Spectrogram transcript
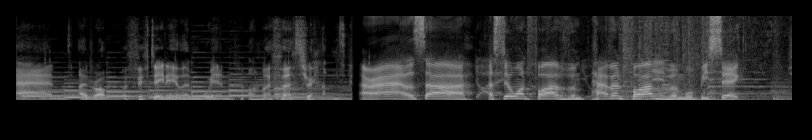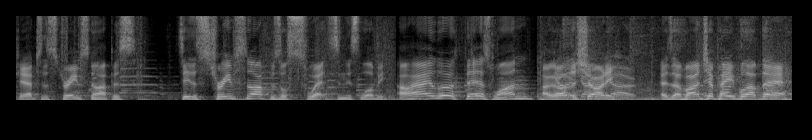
And I drop a 15 elim win on my first round. All right, let's uh, I still want five of them. Having five of them would be sick. Shout out to the stream snipers. It's either stream snipers or sweats in this lobby. Oh, hey, look, there's one. I got Go, the go, shotty. go. There's a bunch of people up there.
